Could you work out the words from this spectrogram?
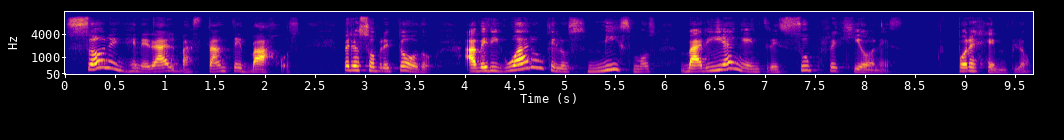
son en general bastante bajos, pero sobre todo averiguaron que los mismos varían entre subregiones. Por ejemplo,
